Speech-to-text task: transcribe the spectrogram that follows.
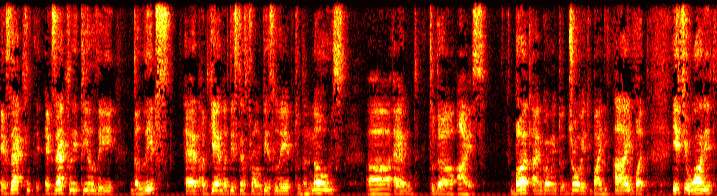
exactly exactly till the the lips and again the distance from this lip to the nose uh, and to the eyes. But I'm going to draw it by the eye but if you want it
